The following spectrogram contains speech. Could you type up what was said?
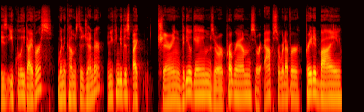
is equally diverse when it comes to gender. And you can do this by sharing video games or programs or apps or whatever created by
